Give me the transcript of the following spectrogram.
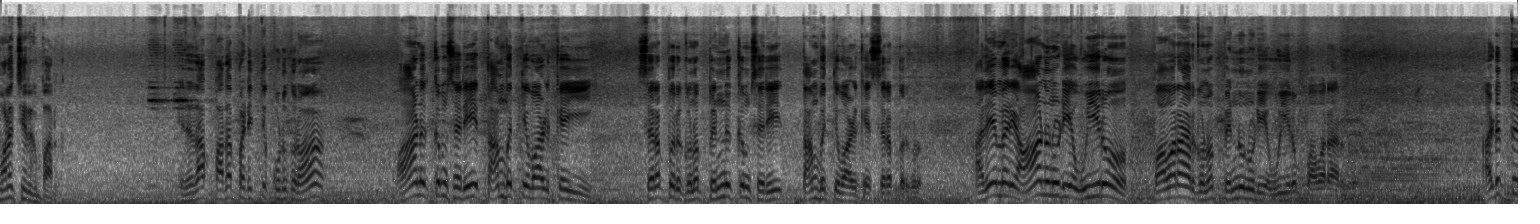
முளைச்சிருக்கு பாருங்க. இதை தான் பதப்படுத்தி கொடுக்குறோம். ஆணுக்கும் சரி தாம்பத்திய வாழ்க்கை சிறப்பு இருக்கணும். பெண்ணுக்கும் சரி தாம்பத்திய வாழ்க்கை சிறப்பு இருக்கணும். அதே மாதிரி ஆணுனுடைய உயிரும் பவராக இருக்கணும். பெண்ணுனுடைய உயிரும் பவராக இருக்கணும். அடுத்து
